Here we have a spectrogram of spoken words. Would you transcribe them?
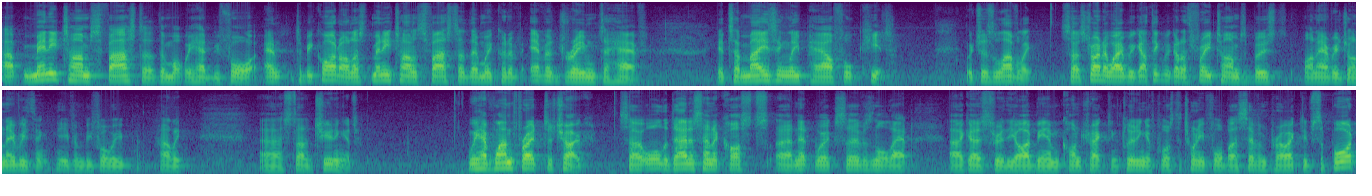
uh, many times faster than what we had before, and to be quite honest, many times faster than we could have ever dreamed to have. It's amazingly powerful kit, which is lovely. So straight away, we I think we got a three times boost on average on everything, even before we hardly uh, started tuning it. We have one throat to choke. So all the data center costs, uh, network servers and all that uh, goes through the IBM contract, including, of course, the 24 by 7 proactive support,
